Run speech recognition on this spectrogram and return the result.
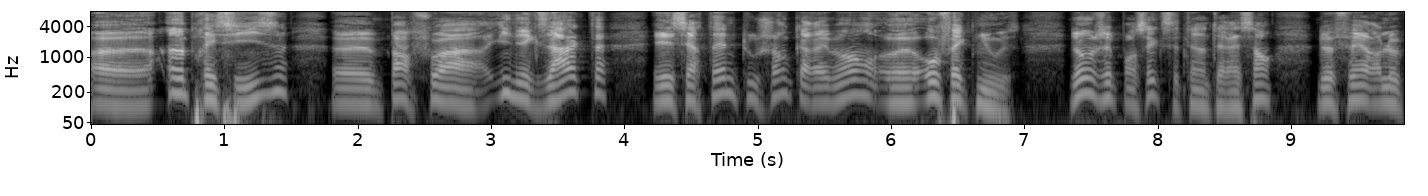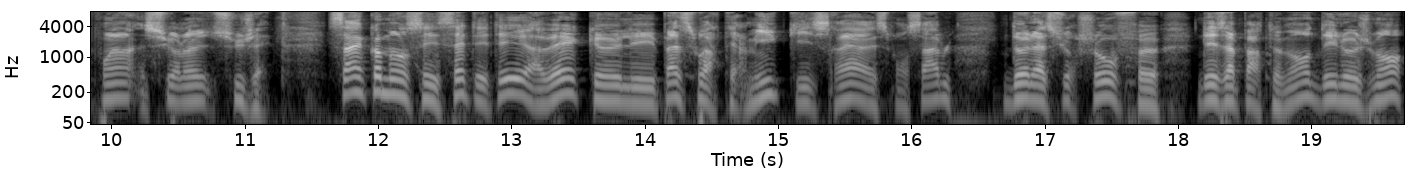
euh, imprécises, euh, parfois inexactes, et certaines touchant carrément euh, aux fake news. Donc j'ai pensé que c'était intéressant de faire le point sur le sujet. Ça a commencé cet été avec euh, les passoires thermiques qui seraient responsables de la surchauffe euh, des appartements, des logements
